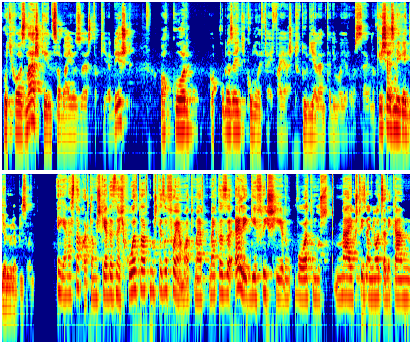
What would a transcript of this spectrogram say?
hogyha az másként szabályozza ezt a kérdést, akkor, akkor az egy komoly fejfájást tud jelenteni Magyarországnak. És ez még egyelőre bizony. Igen, ezt akartam is kérdezni, hogy hol tart most ez a folyamat, mert, mert az eléggé friss hír volt, most május 18-án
